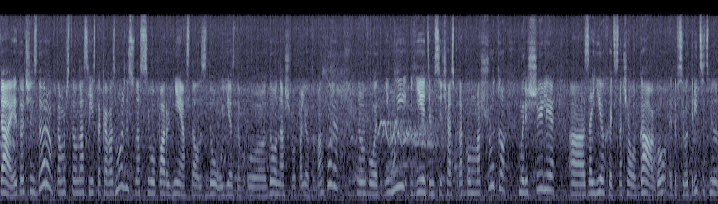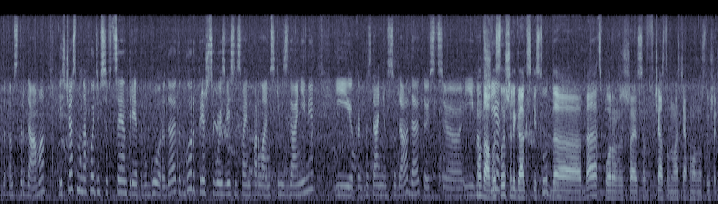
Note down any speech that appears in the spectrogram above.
Да, это очень здорово, потому что у нас есть такая возможность. У нас всего пару дней осталось до уезда, до нашего полета в Ванкувер. Ну Вот. И мы едем сейчас по такому маршруту. Мы решили а, заехать сначала в Гаагу. Это всего 30 минут от Амстердама. И сейчас мы находимся в центре этого города. Этот город прежде всего известен своими парламентскими зданиями и как бы зданием суда, да, то есть э, и вообще... Ну да, вы слышали Гаагский суд, да, да, споры разрешаются. Часто в новостях можно услышать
